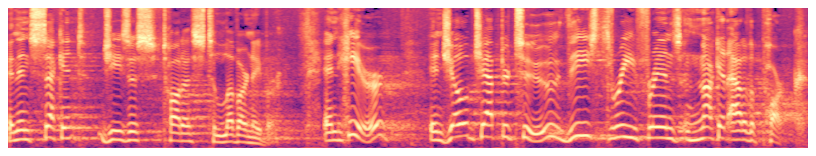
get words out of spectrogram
And then, second, Jesus taught us to love our neighbor. And here in Job chapter 2, these three friends knock it out of the park.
